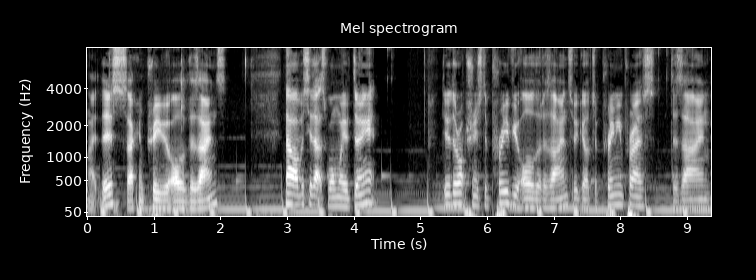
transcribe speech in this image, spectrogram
like this. So I can preview all the designs. Now, obviously that's one way of doing it. The other option is to preview all the designs. We go to Premium Press, Design,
